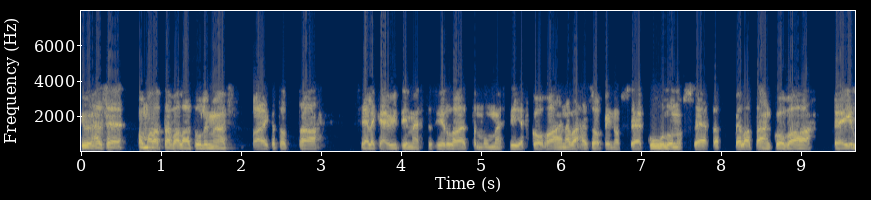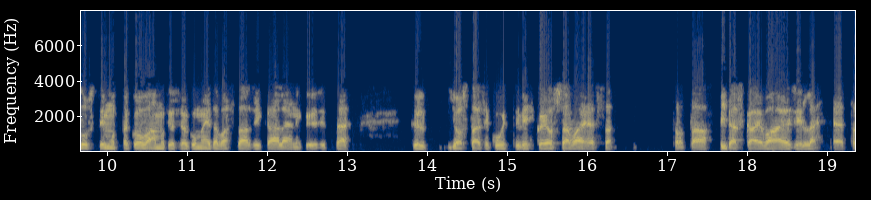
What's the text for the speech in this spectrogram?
Kyllähän se omalla tavallaan tuli myös aika totta, selkä ytimestä silloin, että mun mielestä IFK on aina vähän sopinut se ja kuulunut se, että pelataan kovaa, reilusti, mutta kovaa, mutta jos joku meitä vastaa sikailee, niin kyllä sitten kyllä jostain se kuittivihko jossain vaiheessa tota, pitäisi kaivaa esille, että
